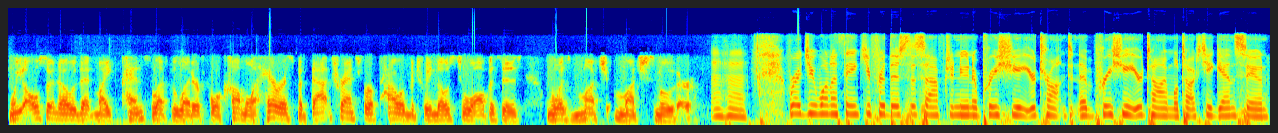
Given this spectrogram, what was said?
We also know that Mike Pence left a letter for Kamala Harris, but that transfer of power between those two offices was much, much smoother. Mm-hmm. Reggie, want to thank you for this this afternoon. Appreciate your tr- appreciate your time. We'll talk to you again soon.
